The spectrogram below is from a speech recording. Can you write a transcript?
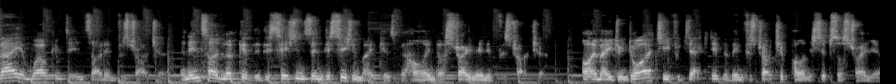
G'day and welcome to Inside Infrastructure, an inside look at the decisions and decision makers behind Australian infrastructure. I'm Adrian Dwyer, Chief Executive of Infrastructure Partnerships Australia.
